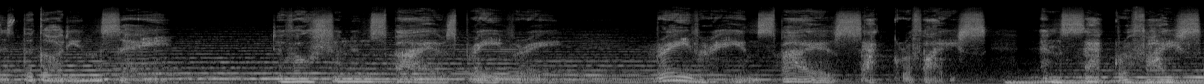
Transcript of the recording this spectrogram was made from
It the Guardians say? Devotion inspires bravery. Bravery inspires sacrifice. And sacrifice...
